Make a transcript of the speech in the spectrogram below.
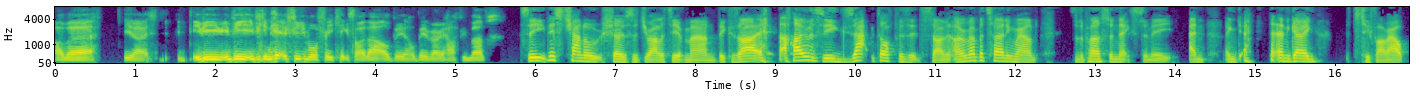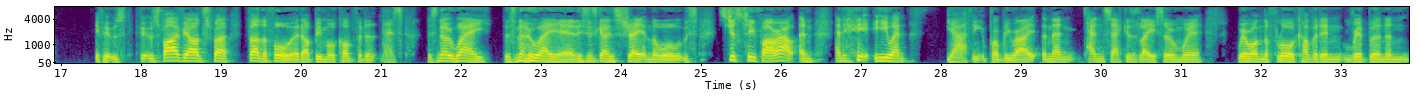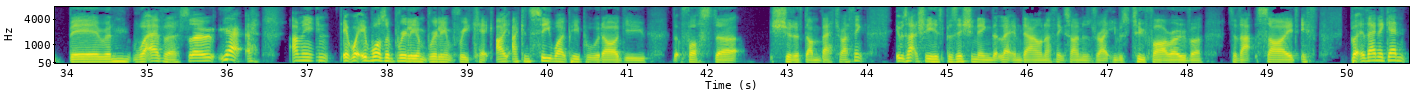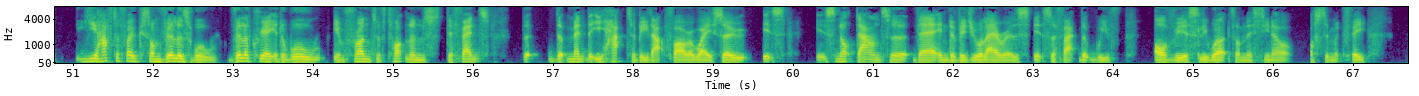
I'm, uh, you know, if he if he if he can hit a few more free kicks like that, I'll be I'll be a very happy man. See, this channel shows the duality of man because I I was the exact opposite to Simon. I remember turning around to the person next to me and and and going, it's too far out. If it was if it was five yards further forward, I'd be more confident. There's there's no way. There's no way here. This is going straight in the wall. This, it's just too far out. And, and he, he went, yeah, I think you're probably right. And then 10 seconds later and we're, we're on the floor covered in ribbon and beer and whatever. So yeah, I mean, it, it was a brilliant, brilliant free kick. I, I can see why people would argue that Forster should have done better. I think it was actually his positioning that let him down. I think Simon's right. He was too far over to that side. If, but then again, you have to focus on Villa's wall. Villa created a wall in front of Tottenham's defence that that meant that he had to be that far away. So it's it's not down to their individual errors. It's the fact that we've obviously worked on this. You know, Austin McPhee.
